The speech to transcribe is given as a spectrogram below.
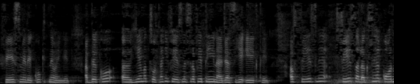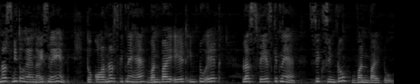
face में देखो कितने होंगे। अब देखो ये मत सोचना कि फेस में सिर्फ़ ये तीन है, जैसे ये एक थे। अब फेस में फेस अलग से है कॉर्नर्स भी तो है ना इसमें। तो कॉर्नर्स कितने हैं? One by eight into eight plus face कितने हैं? Six into one by two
